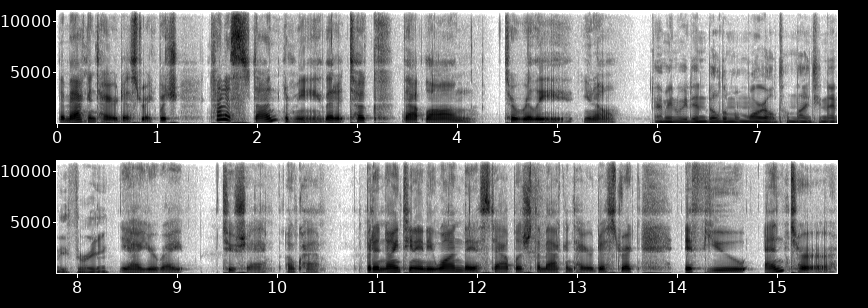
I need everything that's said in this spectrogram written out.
the McIntire district, which kind of stunned me that it took that long to really, you know, I mean, we didn't build a memorial till 1993. Yeah, you're right. Touche. Okay. But in 1981, they established the McIntire District. If you enter,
